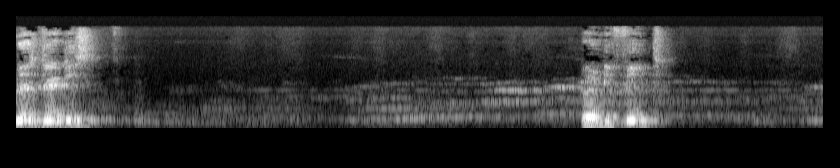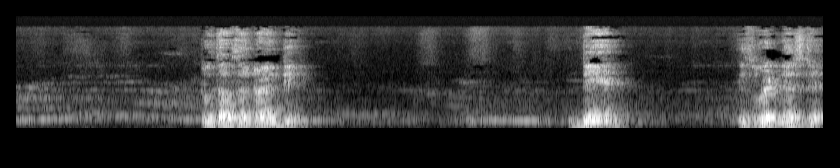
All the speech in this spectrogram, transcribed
today's date is twenty fifth two thousand twenty day is Wednesday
